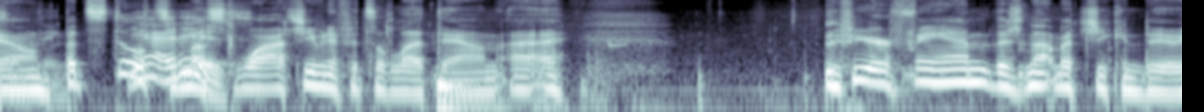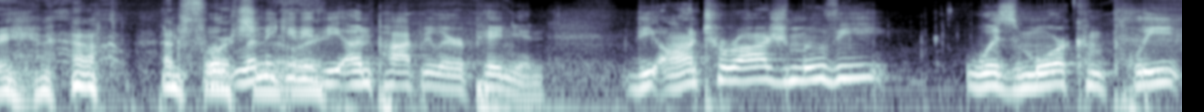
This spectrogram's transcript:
letdown, something. but still, yeah, it's a it must is. watch, even if it's a letdown. I- if you're a fan, there's not much you can do, you know. Unfortunately, Well, let me give you the unpopular opinion. The Entourage movie was more complete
